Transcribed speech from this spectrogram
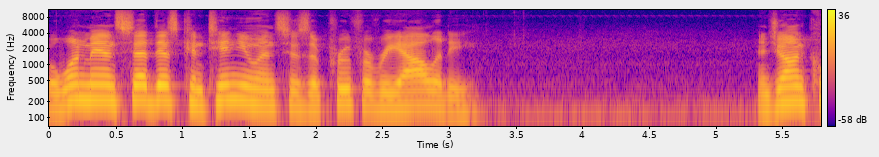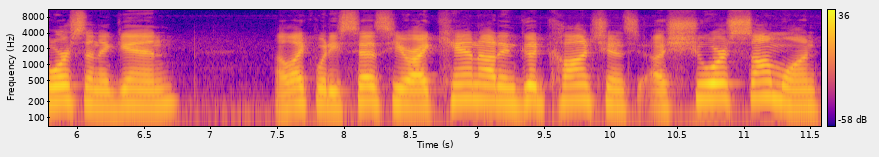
But one man said this continuance is a proof of reality. And Jon Courson again, I like what he says here I cannot in good conscience assure someone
